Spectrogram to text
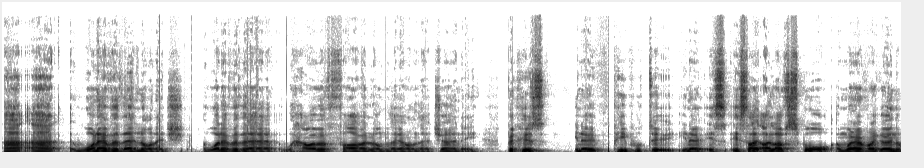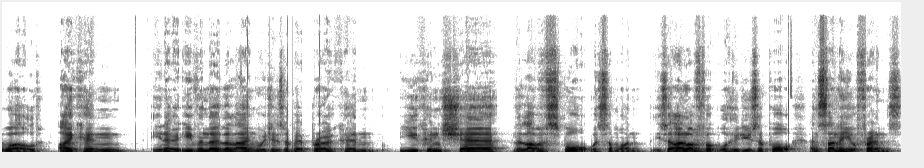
uh, uh, whatever their knowledge whatever their however far along they are on their journey. Because you know people do you know it's it's like I love sport and wherever I go in the world I can you know even though the language is a bit broken you can share the love of sport with someone you say I love mm. football who do you support and suddenly you're friends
